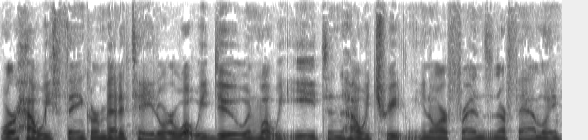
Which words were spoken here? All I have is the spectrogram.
or how we think or meditate or what we do and what we eat and how we treat, you know, our friends and our family.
